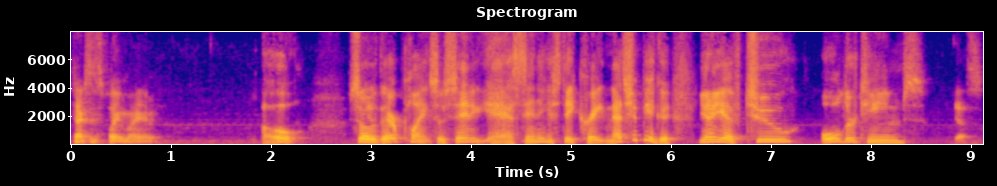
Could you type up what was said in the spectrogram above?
Texas playing Miami. Oh, so they're playing. So San Diego, yeah, San Diego State Creighton. That should be a good. You know, you have two older teams. Yes.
